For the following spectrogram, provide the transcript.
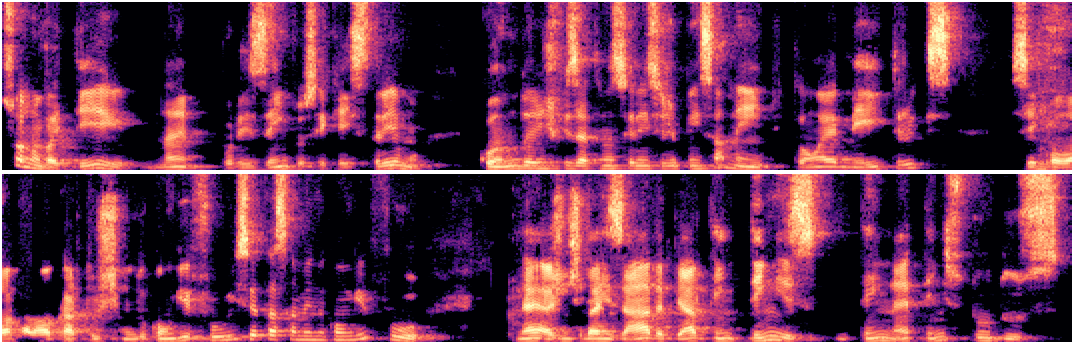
Só não vai ter, né? Por exemplo, eu sei que é extremo, quando a gente fizer transferência de pensamento. Então, é Matrix, você coloca lá o cartuchinho do Kung Fu e você está sabendo Kung Fu né, a gente dá risada, piada, tem, tem, tem, né, tem estudos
